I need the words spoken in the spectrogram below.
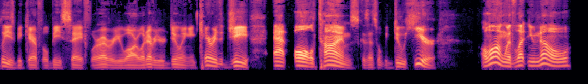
please be careful, be safe wherever you are, whatever you're doing, and carry the G at all times because that's what we do here, along with letting you know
